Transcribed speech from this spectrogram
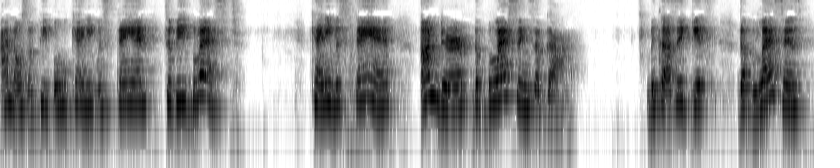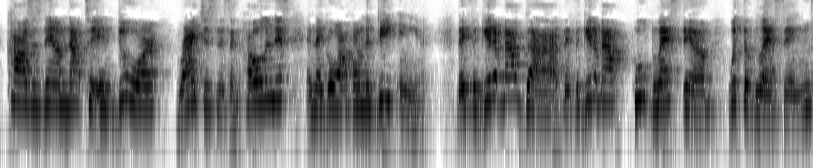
I know some people who can't even stand to be blessed. Can't even stand under the blessings of God. Because it gets the blessings causes them not to endure righteousness and holiness, and they go off on the deep end. They forget about God. They forget about who blessed them with the blessings.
